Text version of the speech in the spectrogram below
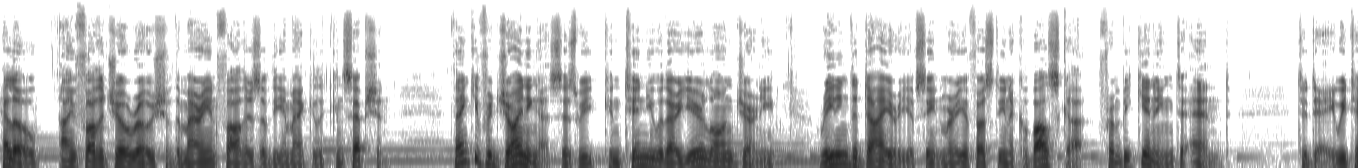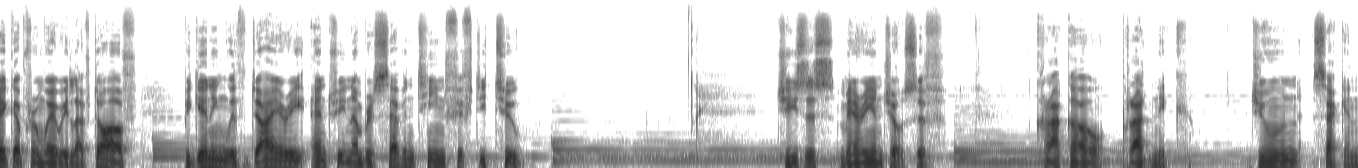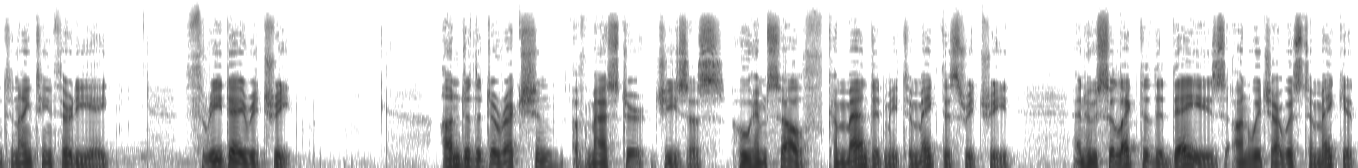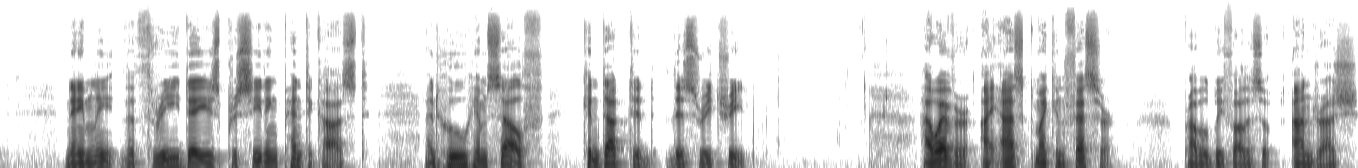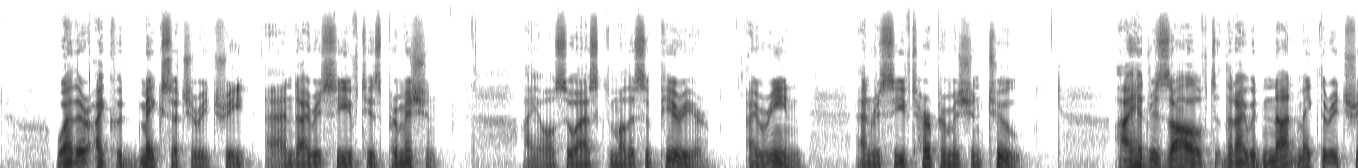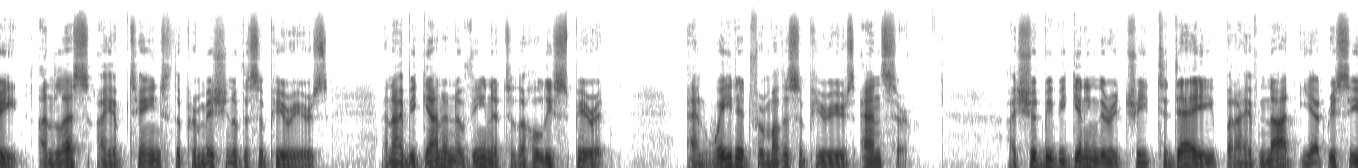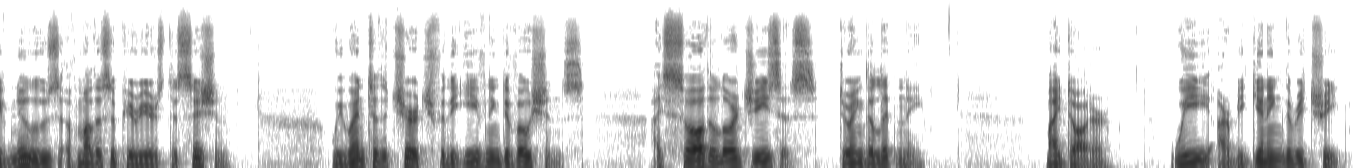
Hello, I'm Father Joe Roesch of the Marian Fathers of the Immaculate Conception. Thank you for joining us as we continue with our year long journey reading the diary of St. Maria Faustina Kowalska from beginning to end. Today we take up from where we left off, beginning with diary entry number 1752. Jesus, Mary, and Joseph, Krakow, Pradnik, June 2nd, 1938 three day retreat. Under the direction of Master Jesus, who himself commanded me to make this retreat, and who selected the days on which I was to make it, namely the three days preceding Pentecost, and who himself conducted this retreat. However, I asked my confessor, probably Father Andrasz, whether I could make such a retreat, and I received his permission. I also asked Mother Superior, Irene, and received her permission too. I had resolved that I would not make the retreat unless I obtained the permission of the superiors, and I began a novena to the Holy Spirit and waited for Mother Superior's answer. I should be beginning the retreat today, but I have not yet received news of Mother Superior's decision. We went to the church for the evening devotions. I saw the Lord Jesus during the litany. My daughter, we are beginning the retreat.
